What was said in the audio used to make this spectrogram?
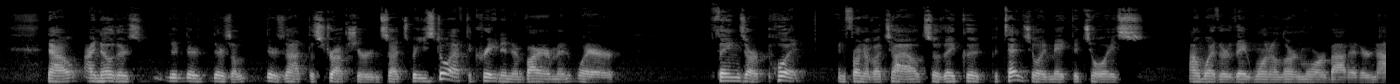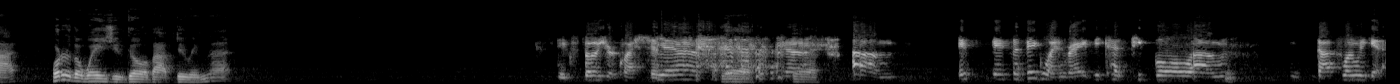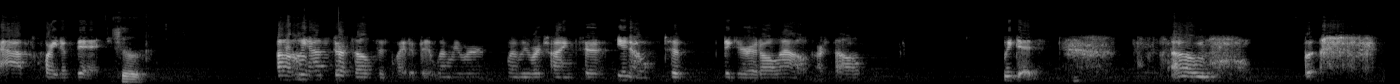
Now, I know there's there, there's a there's not the structure and such, but you still have to create an environment where things are put in front of a child so they could potentially make the choice on whether they want to learn more about it or not. What are the ways you go about doing that? The exposure question. Yeah. yeah. yeah. Um, it's, it's a big one, right? Because people, um, that's when we get asked quite a bit. Sure. Um, we asked ourselves it quite a bit when we were when we were trying to, you know, to figure it all out ourselves. We did. Um, but,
